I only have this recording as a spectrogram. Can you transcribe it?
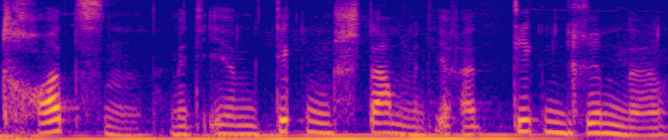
trotzen mit ihrem dicken Stamm, mit ihrer dicken Rinde,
